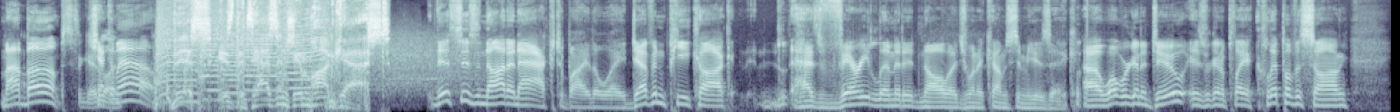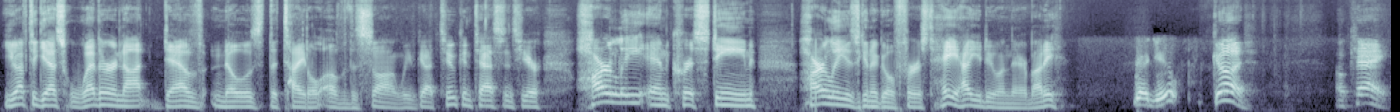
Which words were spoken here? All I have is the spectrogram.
My bumps. a good Check them out. This is the Taz and Jim podcast. This is not an act, by the way. Devin Peacock has very limited knowledge when it comes to music. Uh, what we're going to do is we're going to play a clip of a song. You have to guess whether or not Dev knows the title of the song. We've got two contestants here, Harley and Christine. Harley is going to go first. Hey, how you doing there, buddy? Good, you. Good. Okay.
